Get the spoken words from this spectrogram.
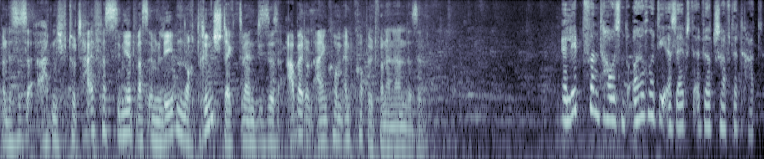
Und es hat mich total fasziniert, was im Leben noch drinsteckt, wenn diese Arbeit und Einkommen entkoppelt voneinander sind. Er lebt von 1000 Euro, die er selbst erwirtschaftet hat.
